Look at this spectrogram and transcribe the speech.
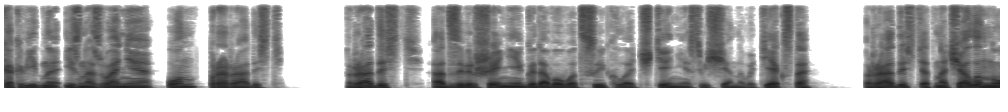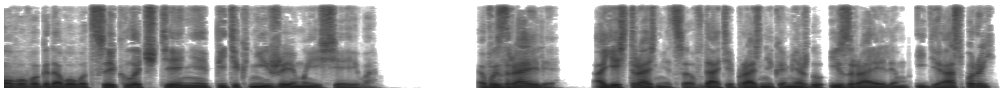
Как видно из названия, он про радость. Радость от завершения годового цикла чтения священного текста, радость от начала нового годового цикла чтения Пятикнижия Моисеева. В Израиле, а есть разница в дате праздника между Израилем и диаспорой,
